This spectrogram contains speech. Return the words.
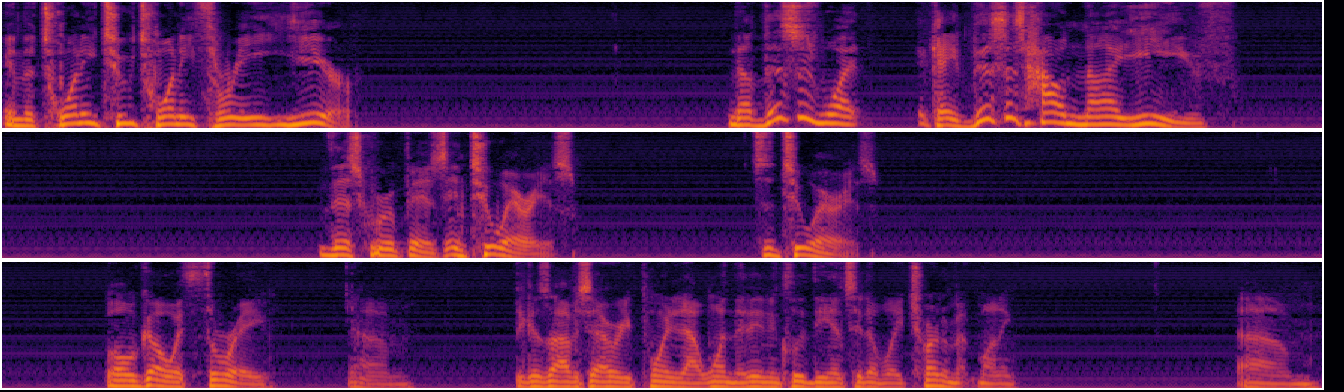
in the 22 23 year. Now, this is what, okay, this is how naive this group is in two areas. It's in two areas. Well, we'll go with three. Um, because obviously I already pointed out one that didn't include the NCAA tournament money. Um,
